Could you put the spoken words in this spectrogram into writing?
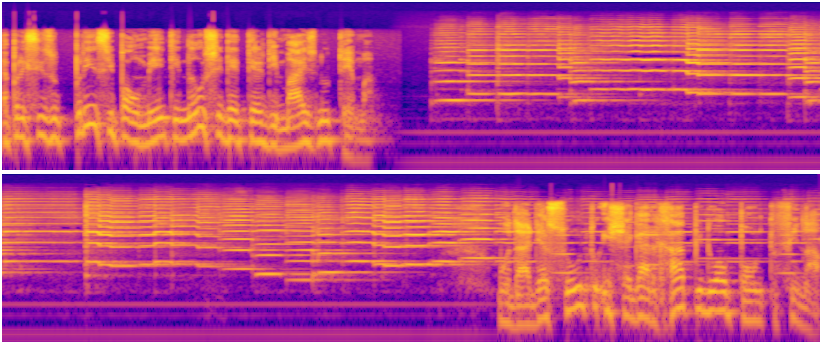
é preciso principalmente não se deter demais no tema. De assunto e chegar rápido ao ponto final.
